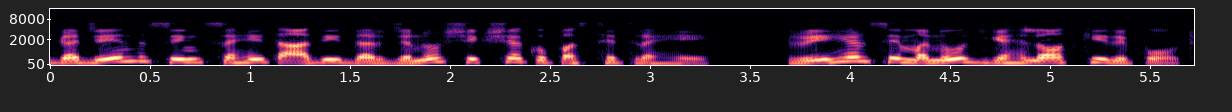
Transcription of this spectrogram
गजेंद्र सिंह सहित आदि दर्जनों शिक्षक उपस्थित रहे। रेहड़ से मनोज गहलोत की रिपोर्ट।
